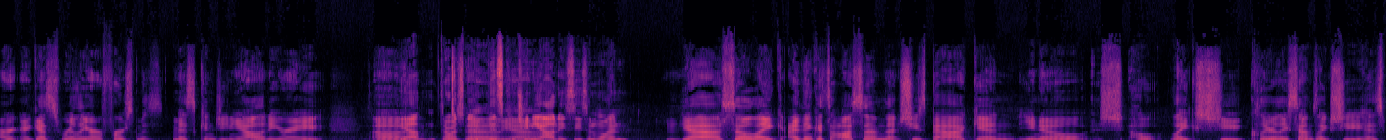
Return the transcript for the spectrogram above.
our, I guess, really our first Miss, Miss Congeniality, right? Um, yep, there was no oh, Miss yeah. Congeniality season 1. Yeah, so like I think it's awesome that she's back, and you know, she, ho- like she clearly sounds like she has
